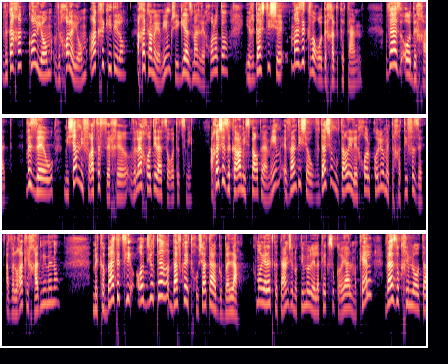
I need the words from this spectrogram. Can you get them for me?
וככה כל יום וכל היום רק חיכיתי לו. אחרי כמה ימים, כשהגיע הזמן לאכול אותו, הרגשתי שמה זה כבר עוד אחד קטן? ואז עוד אחד. וזהו, משם נפרץ הסכר ולא יכולתי לעצור את עצמי. אחרי שזה קרה מספר פעמים, הבנתי שהעובדה שמותר לי לאכול כל יום את החטיף הזה, אבל רק אחד ממנו, מקבעת אצלי עוד יותר דווקא את תחושת ההגבלה. כמו ילד קטן שנותנים לו ללקק סוכריה על מקל, ואז לוקחים לו אותה.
